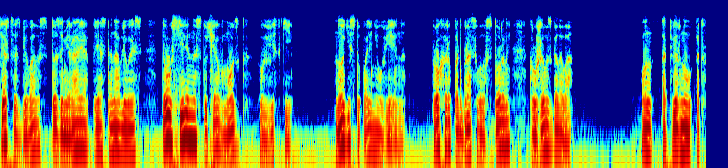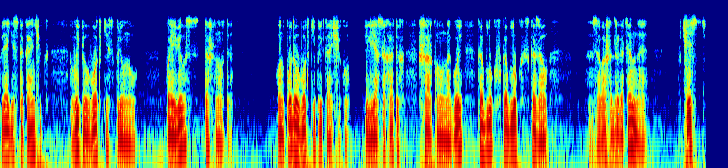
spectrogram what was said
Сердце сбивалось, то замирая, приостанавливаясь, то усиленно стуча в мозг, в виски. Ноги ступали неуверенно. Прохора подбрасывало в стороны, кружилась голова. Он отвернул от фляги стаканчик, выпил водки, сплюнул. Появилась тошнота. Он подал водки приказчику. Илья Сахатых шаркнул ногой, каблук в каблук, сказал, «За ваше драгоценное, в честь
